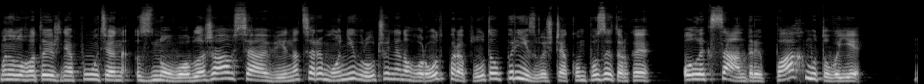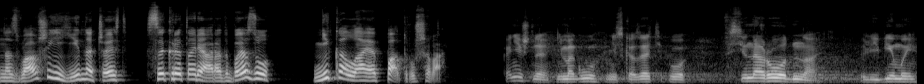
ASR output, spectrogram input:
Минулого тижня Путін знову облажався. Він на церемонії вручення нагород переплутав прізвище композиторки Олександри Пахмутової, назвавши її на честь секретаря Радбезу Ніколая Патрушева. Конечно, не могу не сказать о всенародно любимой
